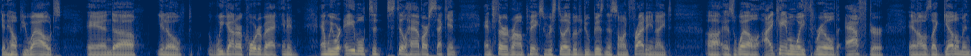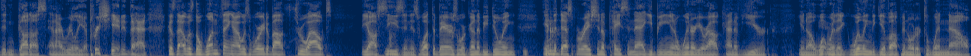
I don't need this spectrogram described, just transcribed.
can help you out. And, uh, you know, we got our quarterback and it, and we were able to still have our second and third round picks. We were still able to do business on Friday night. Uh, as well. I came away thrilled after, and I was like, Gettleman didn't gut us, and I really appreciated that because that was the one thing I was worried about throughout the offseason is what the Bears were going to be doing in the desperation of Pace and Nagy being in a winner you're out kind of year. You know, what were they willing to give up in order to win now?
